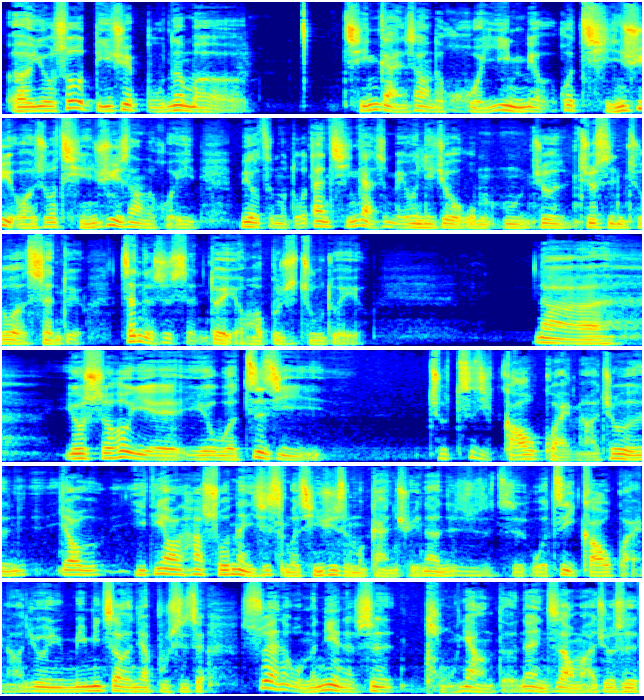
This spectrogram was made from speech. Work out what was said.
呃，有时候的确不那么。情感上的回应没有，或情绪，我是说情绪上的回应没有这么多，但情感是没问题。就我们，我们就就是你说神队友，真的是神队友哈，不是猪队友。那有时候也有我自己。就自己高拐嘛，就要一定要他说，那你是什么情绪、什么感觉？那就是我自己高拐，然后就明明知道人家不是这样。虽然我们念的是同样的，那你知道吗？就是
